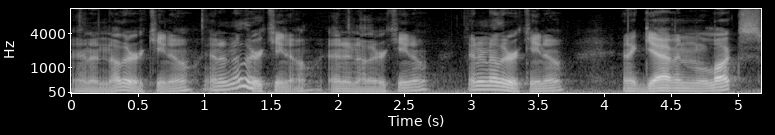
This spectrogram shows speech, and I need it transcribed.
and another Aquino, and another Aquino, and another Aquino, and another Aquino, and a Gavin Lux.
